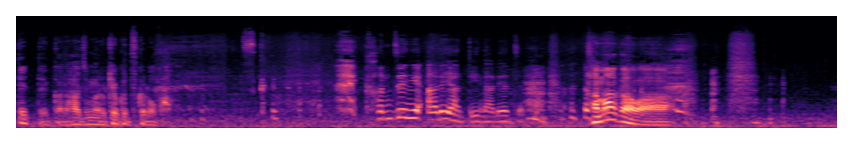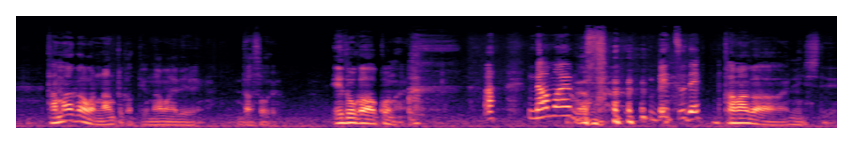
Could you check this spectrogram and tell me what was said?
テテから始まる曲作ろうか作る完全にあれやんってなるやつや玉川玉川なんとかっていう名前で出そうよ江戸川コナン名前も 別で。玉川にして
